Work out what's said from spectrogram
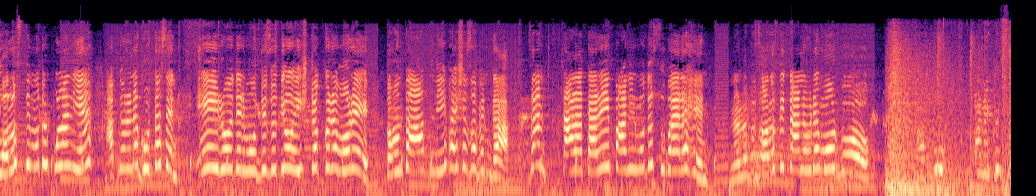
জলস্থি মতো পোলা নিয়ে আপনারা না ঘুরতেছেন? এই রোদের মধ্যে যদি ও স্টক করে মরে তখন তো আপনি ফাইসা যাবেন গা। জান তাড়াতাড়ি পানির মধ্যে সুবাই রাখেন। নাহলে তো জলস্থি টানে ওটা মরবো। আপু অনেক হয়েছে।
